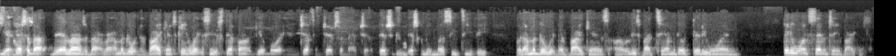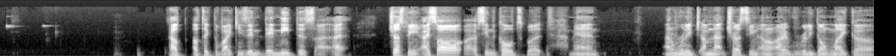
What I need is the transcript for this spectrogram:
Yeah, that's about that line's about right. I'm gonna go with the Vikings. Can't wait to see the Stephon Gilmore and Justin Jefferson matchup. That should be that's gonna be must see TV. But I'm gonna go with the Vikings. Um, at least by ten. I'm gonna go 31, 31-17 Vikings. I'll I'll take the Vikings. They they need this. I, I trust me. I saw. I've seen the Colts, but man, I don't really. I'm not trusting. I don't. I really don't like. uh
